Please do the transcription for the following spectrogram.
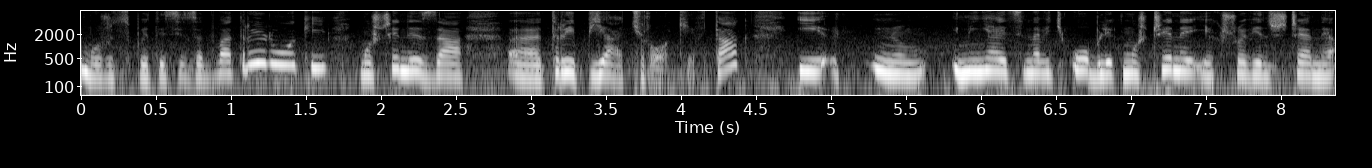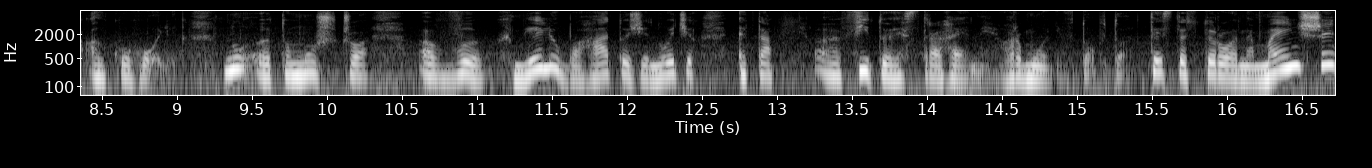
можуть спитися за 2-3 роки, мужчини за е, 3-5 років. Так? І, м, міняється навіть облік мужчини, якщо він ще не алкоголік. Ну, е, тому що е, в хмелю багато жіночих це е, фітоестрогени гормонів. Тобто тестостерона менше,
